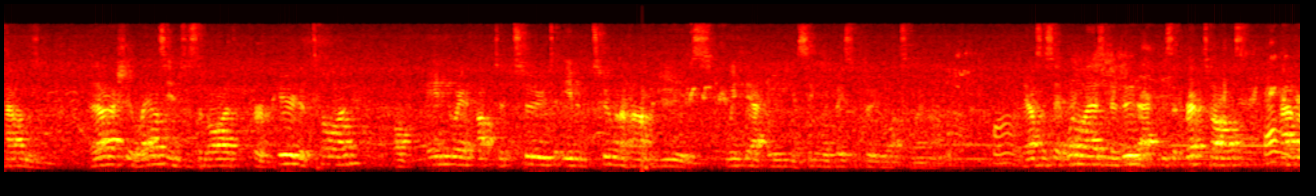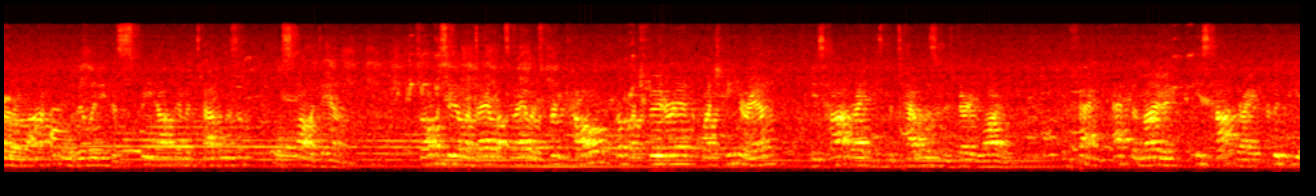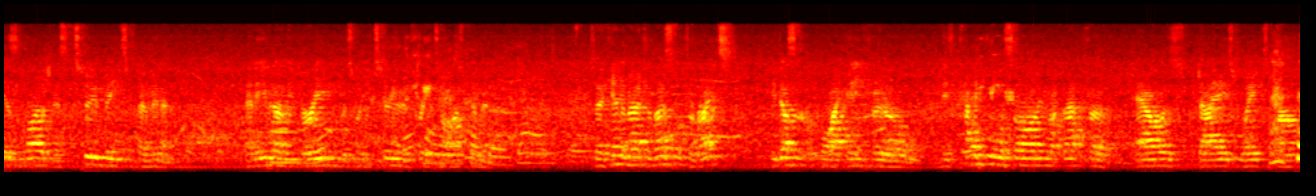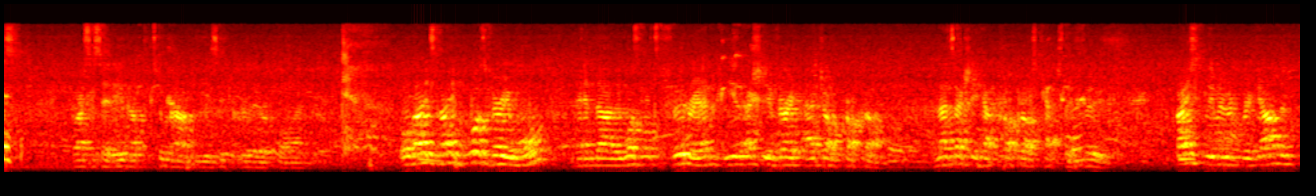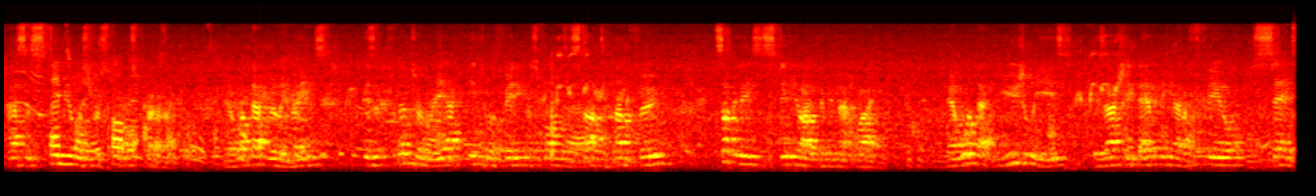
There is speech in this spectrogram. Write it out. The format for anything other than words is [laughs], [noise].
And that actually allows him to survive for a period of time of anywhere up to two to even two and a half years without eating a single piece of food whatsoever. Now, as I said, what allows him to do that is that reptiles have a remarkable ability to speed up their metabolism or slow it down. So obviously on a day like today where it's pretty cold, not much food around, not much heat around, his heart rate, and his metabolism is very low. In fact, at the moment, his heart rate could be as low as two beats per minute, and even only breathing between two and three times per minute. So you can imagine those sorts of rates, he doesn't require any food at all. He's capable of surviving like that for hours, days, weeks, months, [laughs] or as I said, even up to two and a half years if it really required. Although today it was very warm, and uh, there wasn't lots of food around, he is actually a very agile crocodile. And that's actually how crocodiles catch their food. Basically, we regard them as a stimulus response predator. Now, what that really means is that for them to react into a feeding response and start to hunt food, something needs to stimulate them in that way. Now, what that usually is, is actually them being able to feel or sense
